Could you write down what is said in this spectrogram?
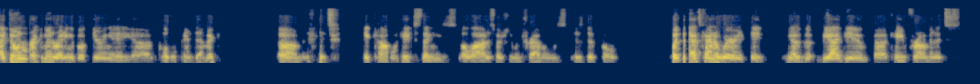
I don't recommend writing a book during a uh, global pandemic Um, it complicates things a lot, especially when travel is, is difficult. But that's kind of where it, it you know, the, the idea uh, came from. And it's,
